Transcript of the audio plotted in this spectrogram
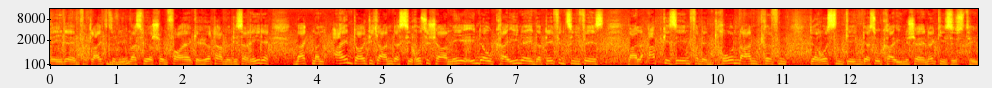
Rede im Vergleich zu dem, mhm. was wir schon vorher gehört haben. In dieser Rede merkt man eindeutig an, dass die russische Armee in der Ukraine in der Defensive ist, weil abgesehen von den Drohnenangriffen der Russen gegen das ukrainische Energiesystem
